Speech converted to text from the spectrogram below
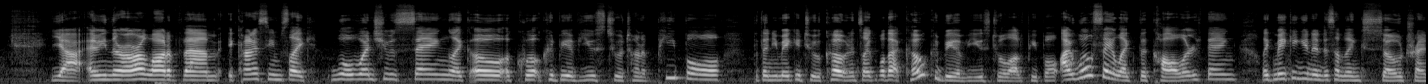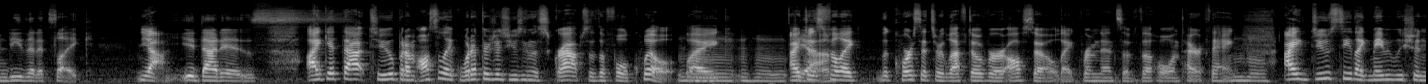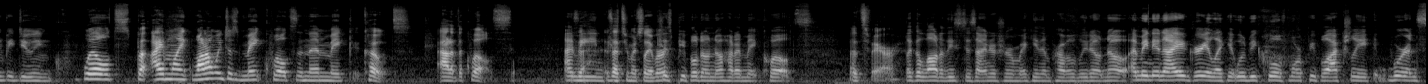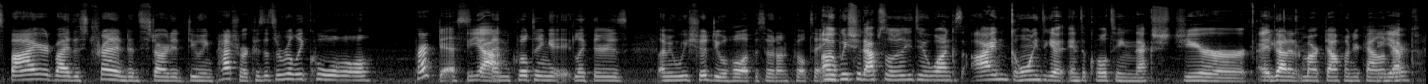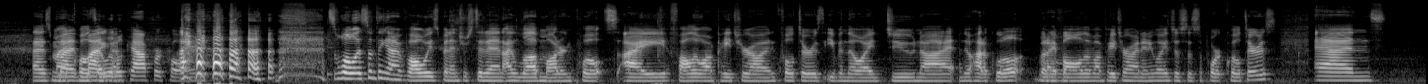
Yeah, I mean there are a lot of them. It kind of seems like well when she was saying like oh a quilt could be of use to a ton of people, but then you make it to a coat and it's like well that coat could be of use to a lot of people. I will say like the collar thing, like making it into something so trendy that it's like Yeah. it, that is I get that too, but I'm also like, what if they're just using the scraps of the full quilt? Mm-hmm, like, mm-hmm, I just feel like the corsets are left over, also like remnants of the whole entire thing. Mm-hmm. I do see like maybe we shouldn't be doing quilts, but I'm like, why don't we just make quilts and then make coats out of the quilts? I Is mean is that too much labor? Because people don't know how to make quilts. That's fair. like a lot of these designers who are making them probably don't know. I mean, and I agree. Like, it would be cool if more people actually were inspired by this trend and started doing patchwork because it's a really cool practice. Yeah. and quilting, like there is. I mean, we should do a whole episode on quilting. Oh, we should absolutely do one because I'm going to get into quilting next year. you got it marked off on your calendar. Yep. As my, My, my little Capricorn. It's- well, it's something I've always been interested in. I love modern quilts. I follow on Patreon quilters, even though I do not know how to quilt, but I mm. follow them on Patreon anyway, just to support quilters. And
